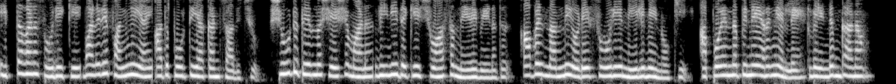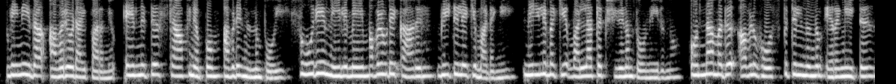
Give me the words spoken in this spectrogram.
ഇത്തവണ സൂര്യയ്ക്ക് വളരെ ഭംഗിയായി അത് പൂർത്തിയാക്കാൻ സാധിച്ചു. ഷൂട്ട് തീർന്ന ശേഷമാണ് വിനീതയ്ക്ക് ശ്വാസം നേരെ വീണത്. അവൾ നന്ദിയോടെ സൂര്യ നീലിമയെ നോക്കി. അപ്പോ എന്ന പിന്നെ ഇറങ്ങിയല്ലേ? വീണ്ടും കാണാം വിനീത അവരോടായി പറഞ്ഞു. എന്നിട്ട് സ്റ്റാഫിനൊപ്പം അവിടെ നിന്നും പോയി. സൂര്യ നീലിമയും അവളുടെ കാറിൽ വീട്ടിലേക്ക് മടങ്ങി. നീലിമയ്ക്ക് വല്ലാത്ത ക്ഷീണം തോന്നിയിരുന്നു. ഒന്നാമത് അവൾ ഹോസ്പിറ്റലിൽ നിന്നും ഇറങ്ങിയിട്ട്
